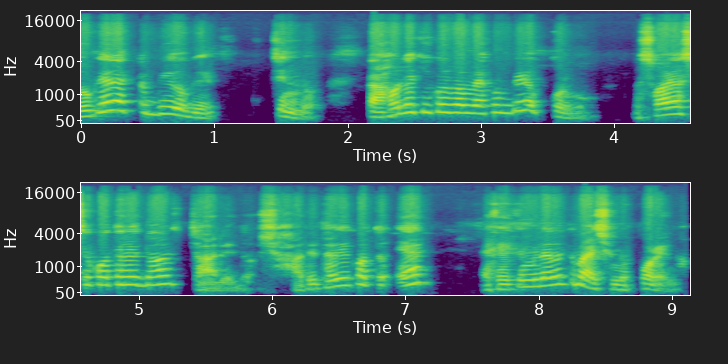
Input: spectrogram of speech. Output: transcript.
যোগের একটা বিয়োগের চিহ্ন। তাহলে কি করব আমরা এখন বিয়োগ করব? ছয় আছে কত হলে দশ? চারে দশ। হাতে থাকে কত? এক। এক একে মিলালে তো বাইশ শূন্য, পড়ে না।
